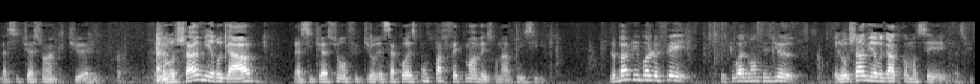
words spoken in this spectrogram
la situation actuelle. Et le Yerushalmi, il regarde la situation au futur. Et ça correspond parfaitement avec ce qu'on a appris ici. Le il voit le fait que tu vois devant tes yeux. Et Yerushalmi, il regarde comment c'est la suite.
